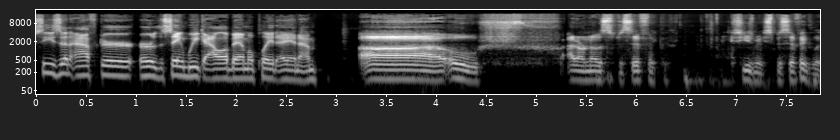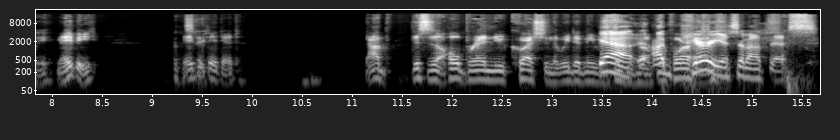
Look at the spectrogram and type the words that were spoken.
season after or the same week Alabama played A and M? Uh oh, I don't know specific. Excuse me, specifically. Maybe, maybe they did. Now this is a whole brand new question that we didn't even. Yeah, I'm beforehand. curious about this.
